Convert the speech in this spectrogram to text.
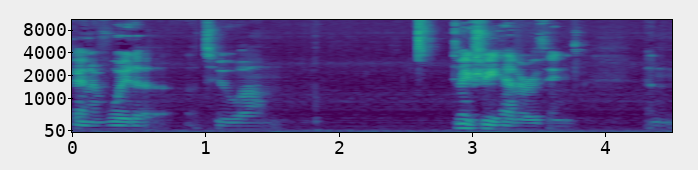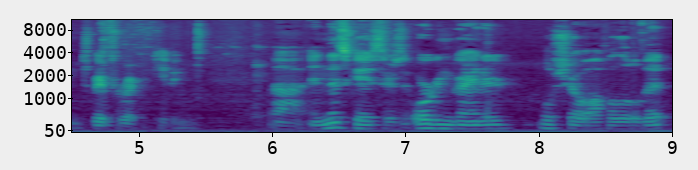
kind of way to to um, to make sure you have everything, and it's great for record keeping. Uh, in this case, there's an organ grinder. We'll show off a little bit.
